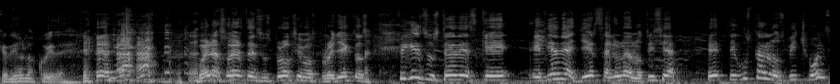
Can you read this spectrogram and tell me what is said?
que Dios los cuide. Buena suerte en sus próximos proyectos. Fíjense ustedes que el día de ayer salió una noticia. Eh, ¿Te gustan los Beach Boys?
